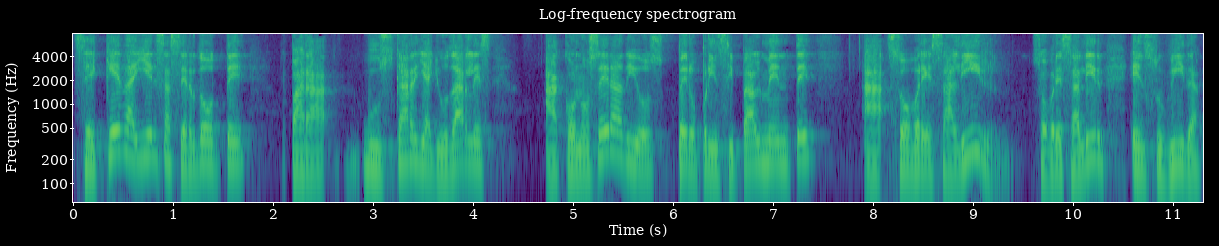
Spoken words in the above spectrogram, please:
se queda ahí el sacerdote para buscar y ayudarles a conocer a Dios, pero principalmente a sobresalir, sobresalir en su vida.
